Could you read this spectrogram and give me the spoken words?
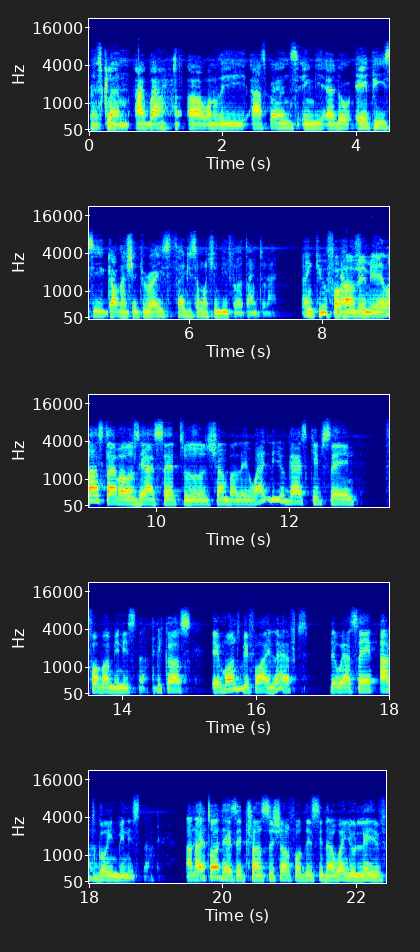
Prince Clem Agba, uh, one of the aspirants in the Edo APC governorship race. Thank you so much indeed for your time tonight. Thank you for having me. Last time I was here, I said to Shambale, why do you guys keep saying former minister? Because a month before I left, they were saying outgoing minister. And I thought there's a transition for this that when you leave,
